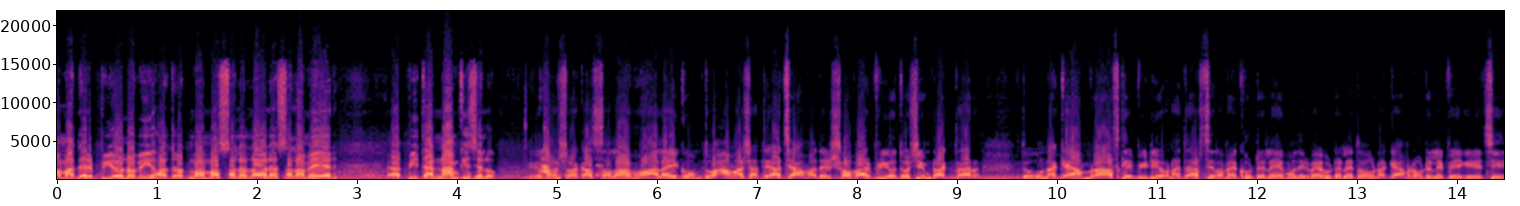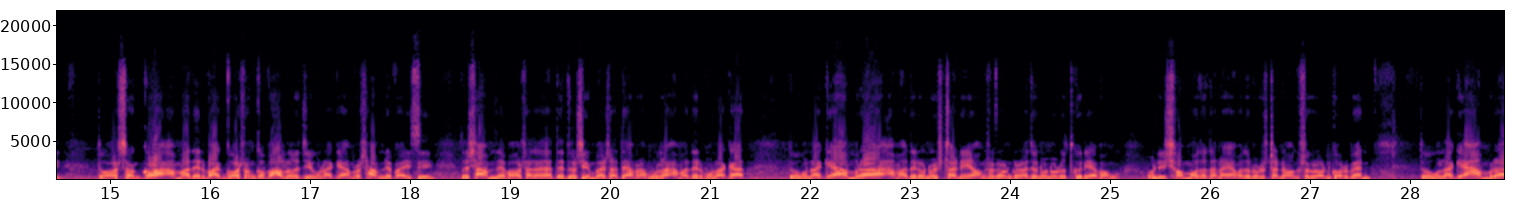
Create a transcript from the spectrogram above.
আমাদের প্রিয় নবী হজরত মোহাম্মদ সাল্লাহ সাল্লামের পিতার নাম কি ছিল? প্রিয় দর্শক, আসসালামু আলাইকুম। তো আমার সাথে আছে আমাদের সবার প্রিয় জসিম ডাক্তার। তো উনাকে আমরা আজকে ভিডিও বানাতে আসছিলাম এক হোটেলে, মনির ভাই হোটেলে। তো ওনাকে আমরা হোটেলে পেয়ে গিয়েছি। তো অসংখ্য, আমাদের ভাগ্য অসংখ্য ভালো যে উনাকে আমরা সামনে পাইছি। তো সামনে পাওয়ার সাথে সাথে জসিম ভাইয়ের সাথে আমরা মুলা আমাদের মুলাকাত। তো উনাকে আমরা আমাদের অনুষ্ঠানে অংশগ্রহণ করার জন্য অনুরোধ করি এবং উনি সম্মত জানায় আমাদের অনুষ্ঠানে অংশগ্রহণ করবেন। তো উনাকে আমরা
